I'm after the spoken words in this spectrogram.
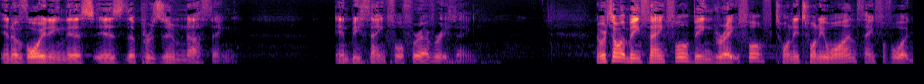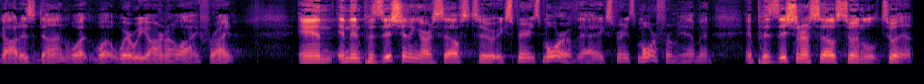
in avoiding this is the presume nothing and be thankful for everything. And we're talking about being thankful, being grateful for 2021, thankful for what God has done, what, what, where we are in our life, right? And, and then positioning ourselves to experience more of that, experience more from Him, and, and position ourselves to, en, to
